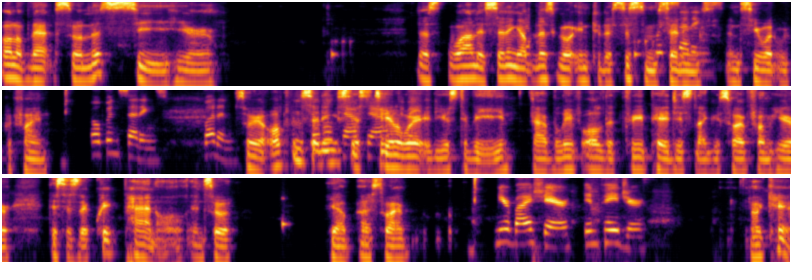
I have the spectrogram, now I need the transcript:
all of that. So let's see here. Let's, while it's setting up, let's go into the system Quick settings, settings. and see what we could find. Open settings. Button. So your open settings is still where it used to be. I believe all the three pages, like you swipe from here, this is the quick panel. And so, yeah, I swipe. Nearby share. In pager. Okay.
